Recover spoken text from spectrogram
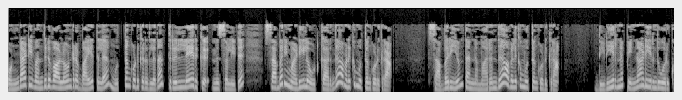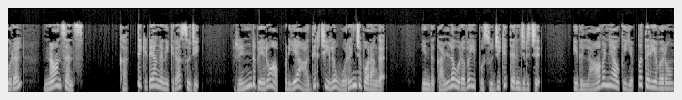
பொண்டாட்டி வந்துடுவாளோன்ற பயத்துல முத்தம் கொடுக்கறதுல தான் த்ரில்லே இருக்குன்னு சொல்லிட்டு சபரி மடியில உட்கார்ந்து அவனுக்கு முத்தம் கொடுக்கறான் சபரியும் தன்னை மறந்து அவளுக்கு முத்தம் கொடுக்கறான். திடீர்னு பின்னாடி இருந்து ஒரு குரல் நான்சென்ஸ் கத்திக்கிட்டே அங்க நிக்கிறா சுஜி. ரெண்டு பேரும் அப்படியே அதிர்ச்சியில உறைஞ்சு போறாங்க. இந்த கள்ள உறவை இப்போ சுஜிக்கு தெரிஞ்சிடுச்சு. இது லாவண்யாவுக்கு எப்ப தெரிய வரும்?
